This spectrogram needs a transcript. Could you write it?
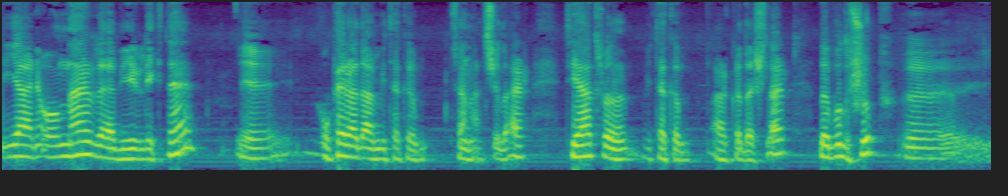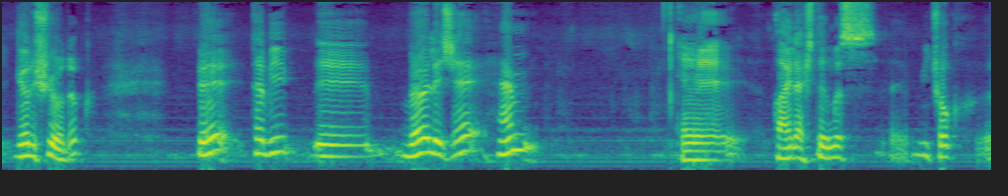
yani onlarla birlikte e, operadan bir takım sanatçılar, tiyatrodan bir takım arkadaşlarla buluşup e, görüşüyorduk. Ve tabii e, böylece hem e, paylaştığımız e, birçok e,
